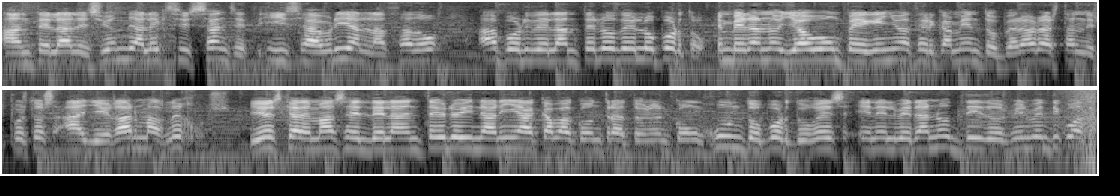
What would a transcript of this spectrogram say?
ante la lesión de Alexis Sánchez y se habrían lanzado a por delantero del Oporto. En verano ya hubo un pequeño acercamiento, pero ahora están dispuestos a llegar más lejos. Y es que además el delantero iraní acaba contrato en el conjunto portugués en el verano de 2024.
